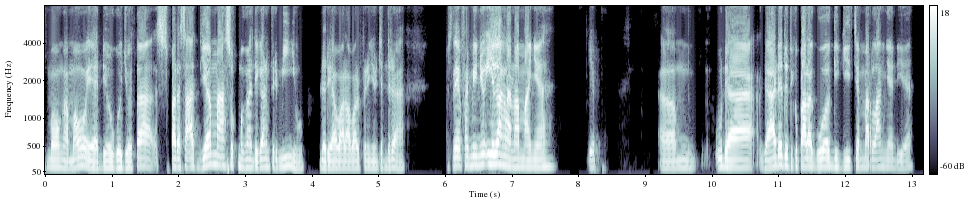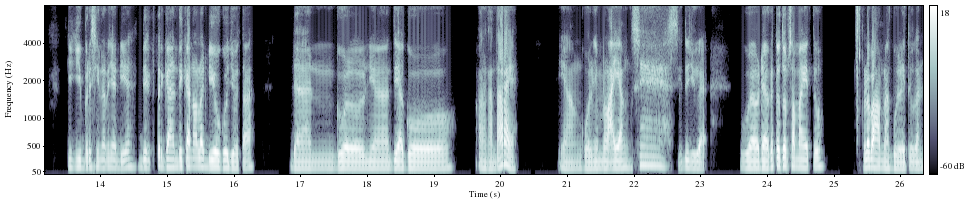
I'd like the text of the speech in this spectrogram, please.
mau nggak mau ya Diogo Jota pada saat dia masuk menggantikan Firmino dari awal-awal Firmino cedera maksudnya Firmino hilang lah namanya. Yep. Um, udah gak ada di kepala gue gigi cemerlangnya dia gigi bersinarnya dia tergantikan oleh Diogo Jota dan golnya Tiago Alcantara ya yang golnya melayang ses itu juga gue udah ketutup sama itu lo paham lah gol itu kan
